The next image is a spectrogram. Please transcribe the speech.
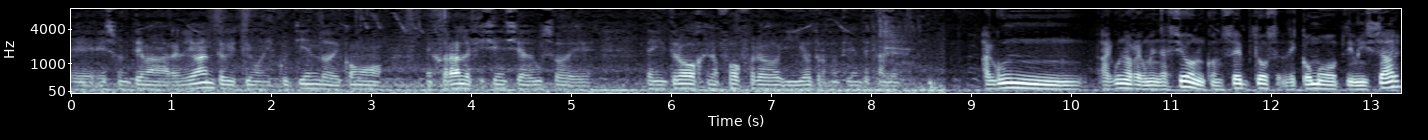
eh, es un tema relevante. Hoy estuvimos discutiendo de cómo mejorar la eficiencia de uso de, nitrógeno, fósforo y otros nutrientes también. ¿Algún, ¿Alguna recomendación, conceptos de cómo optimizar,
